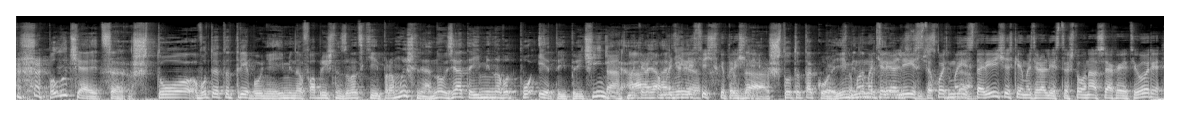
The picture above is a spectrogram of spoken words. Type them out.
Получается, что вот это требование именно фабрично-заводские и промышленные, оно взято именно вот по этой причине. Да, матери- по а материалистической причине. Да, что-то такое. Что Именно мы материалисты, хоть мы да. исторические материалисты, что у нас всякая теория,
